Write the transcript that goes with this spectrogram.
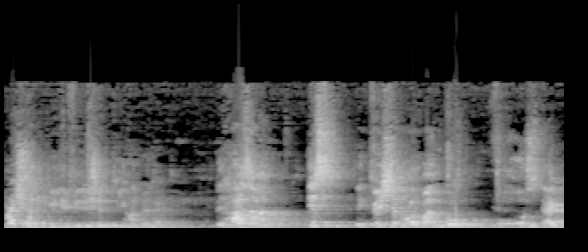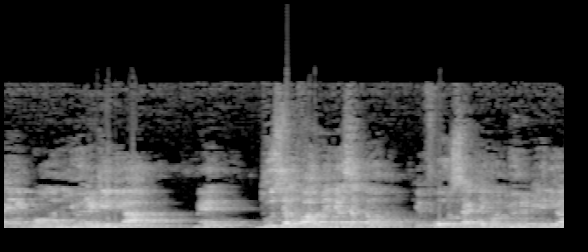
प्रेशर की डिफिनेशन की हमें है। लिहाजा, इस इक्वेशन नंबर वन को force acting on unit area मैं दूसरे अल्फाज में कह सकता हूँ कि force acting on unit area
